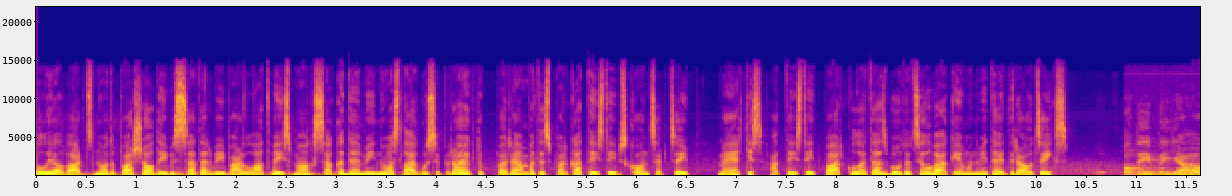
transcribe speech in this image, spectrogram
Lielvārds noda pašvaldības sadarbībā ar Latvijas Mākslas akadēmiju noslēgusi projektu par Rembates parka attīstības koncepciju. Mērķis – attīstīt parku, lai tas būtu cilvēkiem un videi draudzīgs. Valdība jau,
